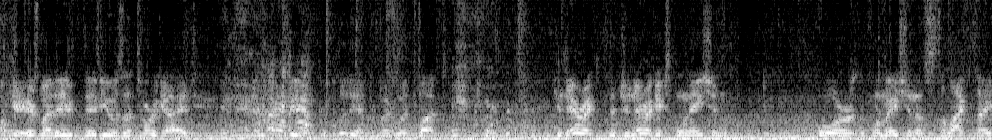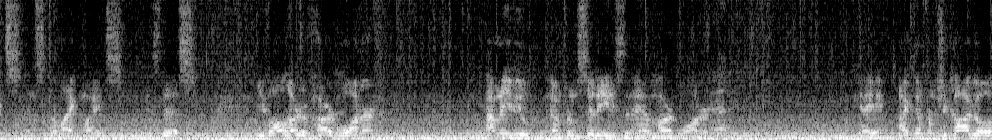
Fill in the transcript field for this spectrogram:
Okay, here's my de- debut as a tour guide. Actually, I'm completely unfamiliar with, but generic, the generic explanation for the formation of stalactites and stalagmites is this. You've all heard of hard water. How many of you come from cities that have hard water? Okay, I come from Chicago,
